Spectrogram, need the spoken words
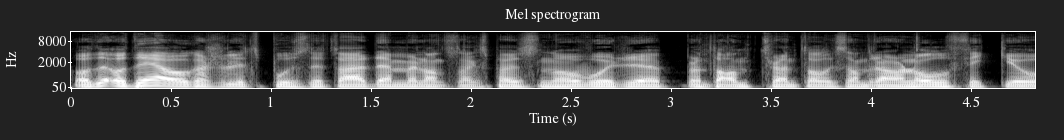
og, det, og det er jo kanskje litt positivt her, det med landslagspausen nå, hvor eh, blant annet Trent Alexander Arnold fikk jo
